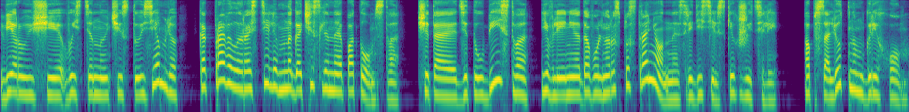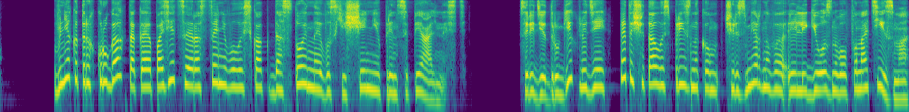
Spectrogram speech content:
Верующие в истинную чистую землю, как правило, растили многочисленное потомство, считая детоубийство явление довольно распространенное среди сельских жителей, абсолютным грехом. В некоторых кругах такая позиция расценивалась как достойное восхищение принципиальность. Среди других людей это считалось признаком чрезмерного религиозного фанатизма,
